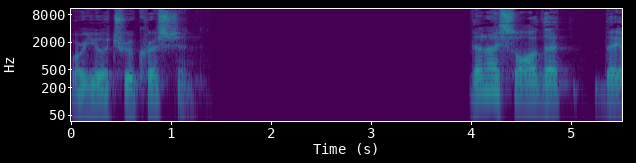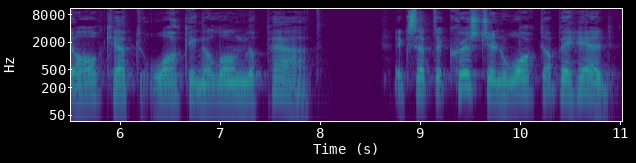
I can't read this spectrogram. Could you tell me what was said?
Or are you a true Christian? Then I saw that they all kept walking along the path, except that Christian walked up ahead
